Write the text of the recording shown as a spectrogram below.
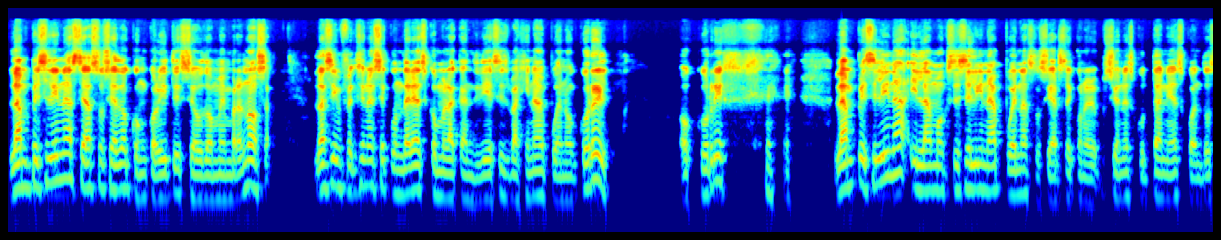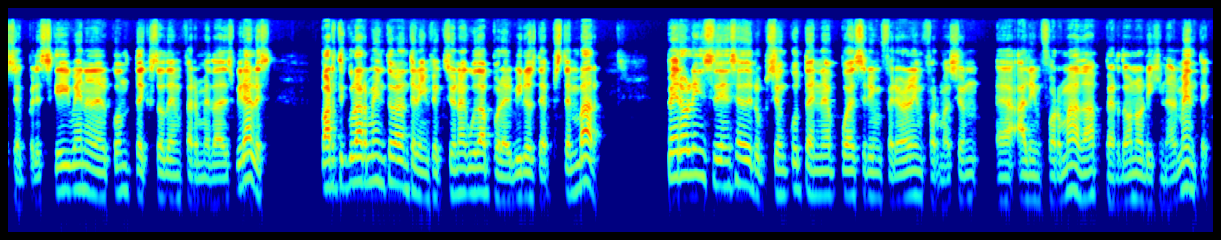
La ampicilina se ha asociado con colitis pseudomembranosa. Las infecciones secundarias como la candidiasis vaginal pueden ocurrir. ocurrir. la ampicilina y la amoxicilina pueden asociarse con erupciones cutáneas cuando se prescriben en el contexto de enfermedades virales, particularmente durante la infección aguda por el virus de Epstein-Barr. Pero la incidencia de erupción cutánea puede ser inferior a la, información, eh, a la informada perdón, originalmente.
